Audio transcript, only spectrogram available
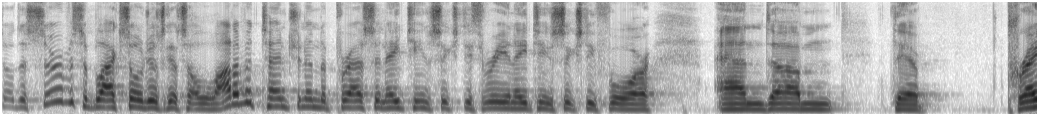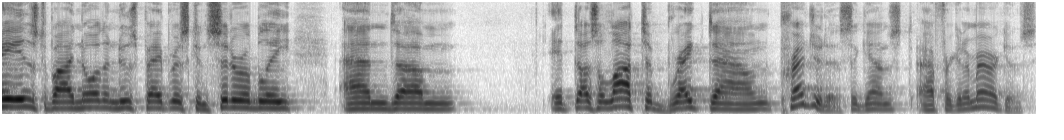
So the service of black soldiers gets a lot of attention in the press in 1863 and 1864, and um, they're praised by northern newspapers considerably, and um, it does a lot to break down prejudice against African Americans.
